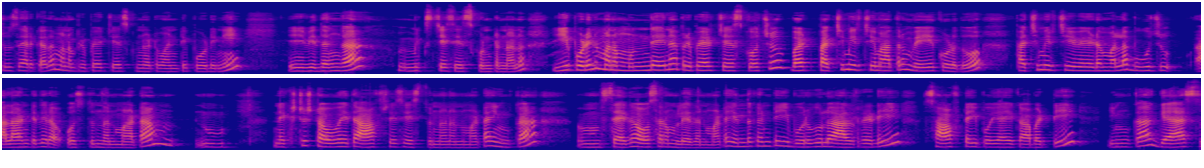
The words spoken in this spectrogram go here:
చూసారు కదా మనం ప్రిపేర్ చేసుకున్నటువంటి పొడిని ఈ విధంగా మిక్స్ చేసేసుకుంటున్నాను. ఈ పొడిని మనం ముందైనా ప్రిపేర్ చేసుకోవచ్చు. బట్ పచ్చిమిర్చి మాత్రం వేయకూడదు. పచ్చిమిర్చి వేయడం వల్ల బూజు అలాంటిది వస్తుందన్నమాట. నెక్స్ట్ స్టవ్ అయితే ఆఫ్ చేసేస్తున్నాను అనమాట ఇంకా సెగ అవసరం లేదనమాట ఎందుకంటే ఈ బొరుగులు ఆల్రెడీ సాఫ్ట్ అయిపోయాయి కాబట్టి ఇంకా గ్యాస్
